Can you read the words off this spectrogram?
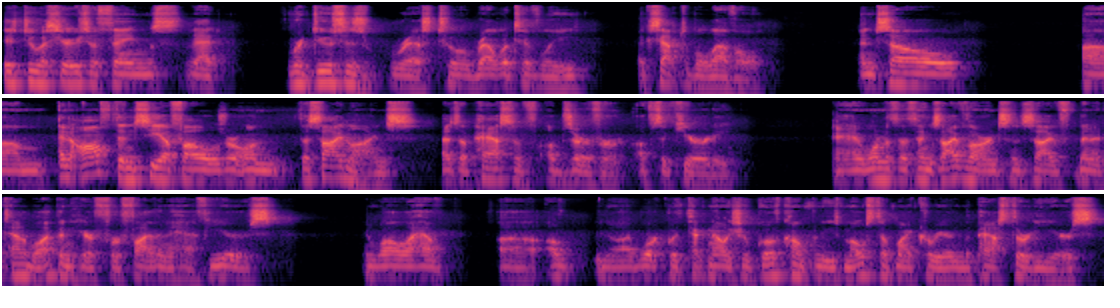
is do a series of things that reduces risk to a relatively acceptable level. And so, um, and often CFOs are on the sidelines as a passive observer of security. And one of the things I've learned since I've been at Tenable, I've been here for five and a half years. And while I have, uh, a, you know, I've worked with technology growth companies most of my career in the past 30 years,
